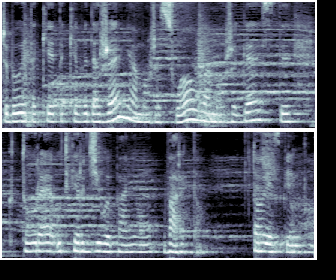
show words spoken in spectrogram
Czy były takie, takie wydarzenia, może słowa, może gesty, które utwierdziły Panią warto? To jest piękne.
